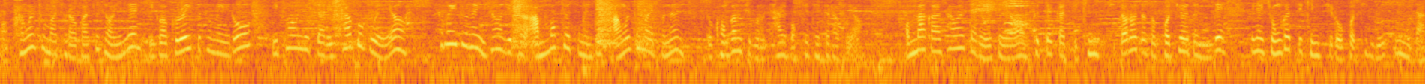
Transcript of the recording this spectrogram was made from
어, 방울토마토라고 하죠. 저희는 이거 grape tomato 2파운드짜리 499예요. 토마토는 이상하게 잘 안 먹혀지는데 방울토마토는 또 건강식으로 잘 먹게 되더라고요. 엄마가 4월달에 오세요. 그때까지 김치 떨어져서 버텨야 되는데 그냥 종갓집 김치로 버티기로 했습니다.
